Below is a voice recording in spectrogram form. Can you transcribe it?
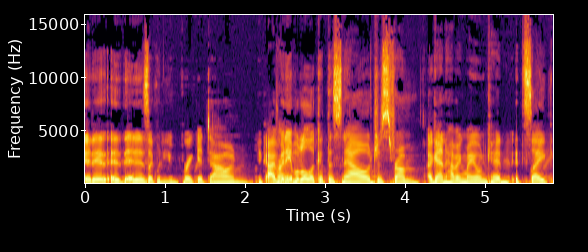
it is it is like when you break it down. Like I've Right. been able to look at this now, just from again having my own kid. It's like,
